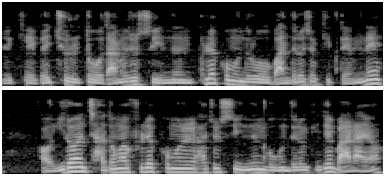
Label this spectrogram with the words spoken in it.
이렇게 매출을 또 나눠줄 수 있는 플랫폼으로 만들어졌기 때문에 어, 이러한 자동화 플랫폼을 해줄 수 있는 부분들은 굉장히 많아요.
